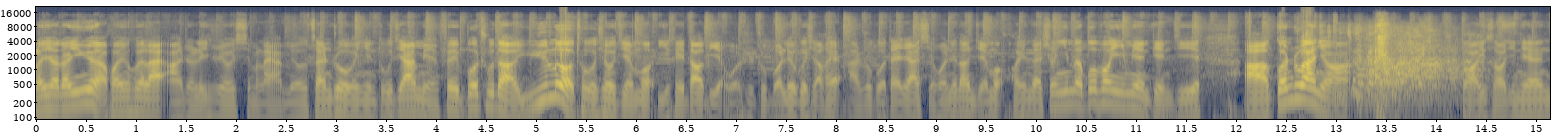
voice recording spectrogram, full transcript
好了，一小段音乐，欢迎回来啊！这里是由喜马拉雅没有赞助为您独家免费播出的娱乐脱口秀节目《一黑到底》，我是主播六个小黑啊！如果大家喜欢这档节目，欢迎在声音的播放页面点击啊关注按钮啊！不好意思啊，今天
